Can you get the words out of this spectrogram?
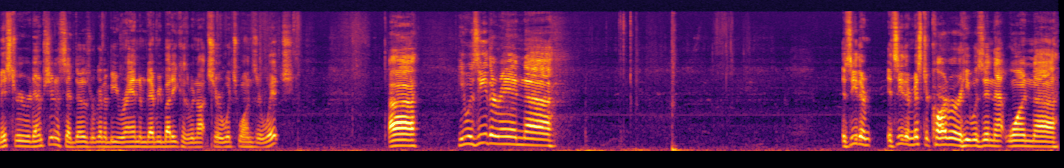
Mystery Redemption. I said those were going to be random to everybody because we're not sure which ones are which. Uh, he was either in. Uh, it's either it's either Mr. Carter or he was in that one uh,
